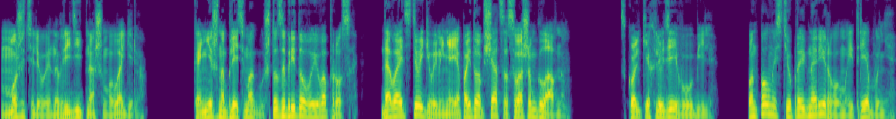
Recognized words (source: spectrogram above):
«Можете ли вы навредить нашему лагерю?» «Конечно, блять, могу. Что за бредовые вопросы? Давай отстегивай меня, я пойду общаться с вашим главным». «Скольких людей вы убили?» Он полностью проигнорировал мои требования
